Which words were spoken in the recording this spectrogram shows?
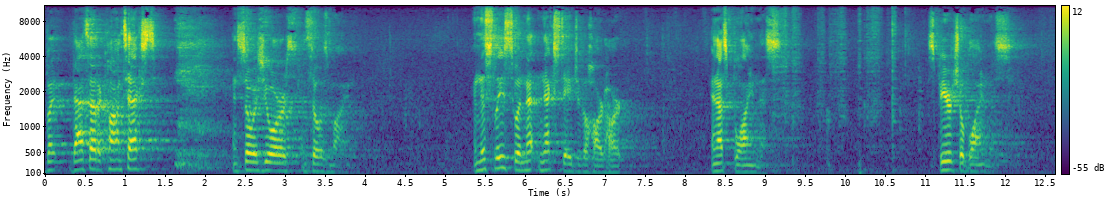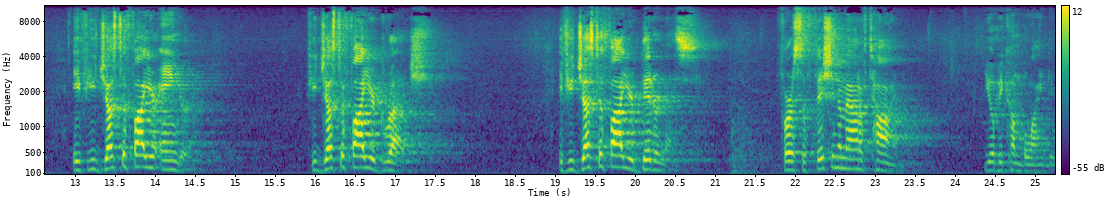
But that's out of context, and so is yours, and so is mine. And this leads to a ne- next stage of the hard heart, and that's blindness spiritual blindness. If you justify your anger, if you justify your grudge, if you justify your bitterness for a sufficient amount of time, you'll become blinded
